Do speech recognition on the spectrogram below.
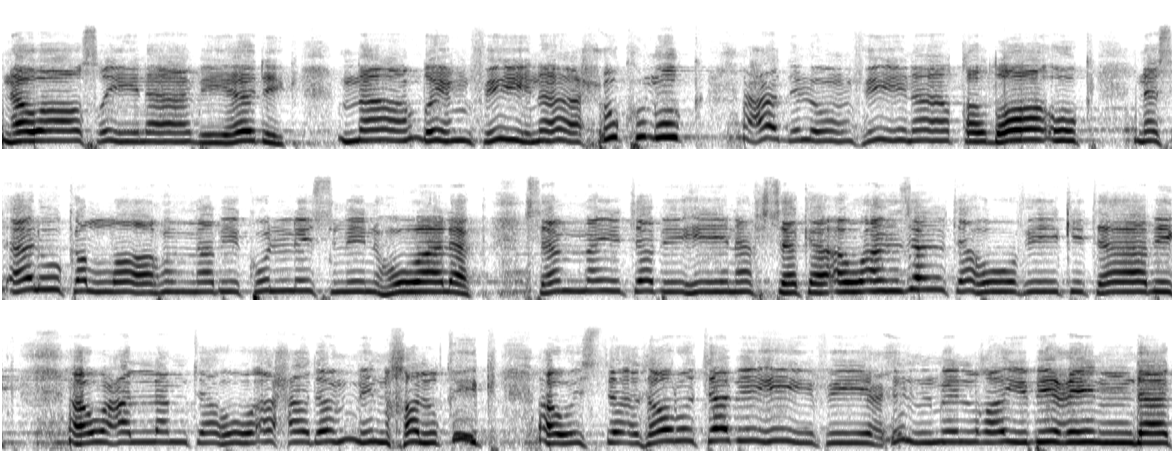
نواصينا بيدك. ماض فينا حكمك. عدل فينا قضاؤك. نسألك اللهم بكل اسم هو لك. سميت به نفسك أو أنزلته في كتابك. أو علمته أحدا من خلقك. أو استأثرت به في علم الغيب عندك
